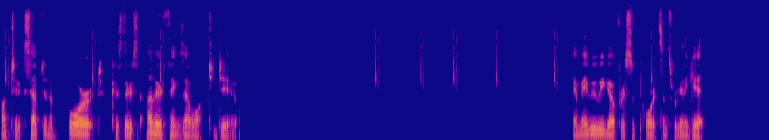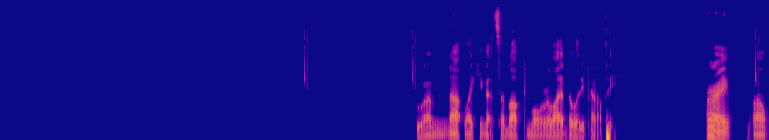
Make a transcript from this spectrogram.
Want to accept an abort because there's other things I want to do. Okay, maybe we go for support since we're going to get Ooh, I'm not liking that suboptimal reliability penalty. Alright, well,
